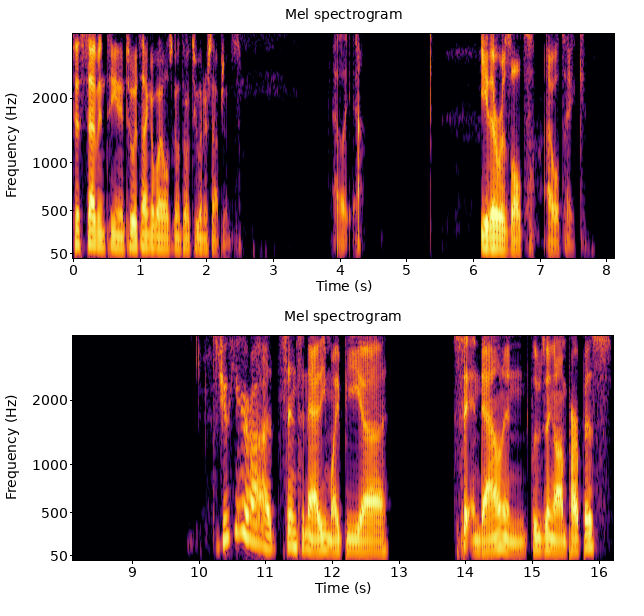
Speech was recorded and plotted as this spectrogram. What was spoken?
to 17, and Tua Tagovailoa is going to throw two interceptions. Hell yeah. Either result I will take. Did you hear uh Cincinnati might be uh sitting down and losing on purpose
